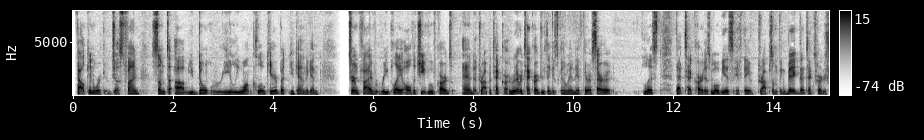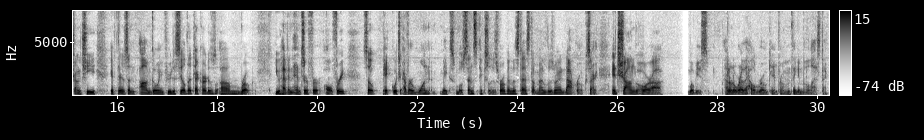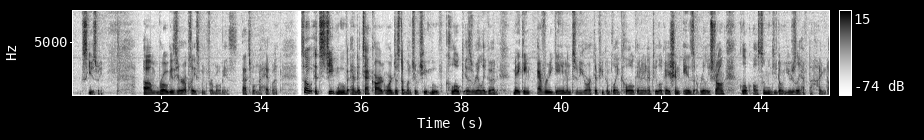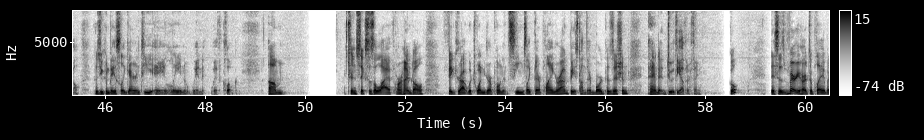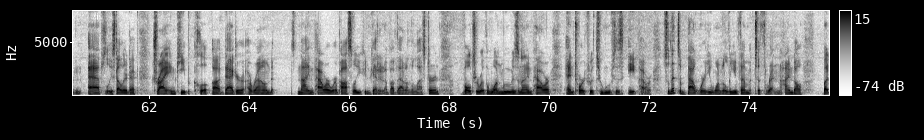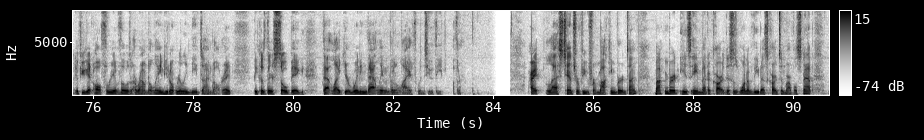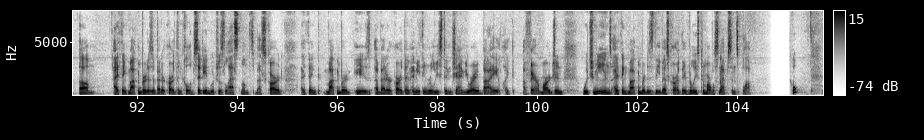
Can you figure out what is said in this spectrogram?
Falcon work just fine. Some um, you don't really want Cloak here, but you can again. Turn five, replay all the cheap move cards and drop a tech card. Whatever tech card you think is going to win. If they're a Sarah list, that tech card is Mobius. If they've dropped something big, that tech card is Shang-Chi. If there's an ongoing Fruit of Seal, that tech card is um, Rogue. You have an answer for all three, so pick whichever one makes most sense. Actually, is Rogue in this test? I'm losing my not Rogue. Sorry, it's Shang or uh, Mobius. I don't know where the hell Rogue came from. I'm thinking of the last deck. Excuse me. Um, Rogue is your replacement for Mobius. That's where my head went. So it's cheap move and a tech card, or just a bunch of cheap move. Cloak is really good. Making every game into New York, if you can play Cloak in an empty location, is really strong. Cloak also means you don't usually have to Heimdall, because you can basically guarantee a lane win with Cloak. Um, turn six is Alioth or Heimdall. Figure out which one your opponent seems like they're playing around based on their board position, and do the other thing. Cool. This is very hard to play, but an absolutely stellar deck. Try and keep uh, Dagger around nine power where possible. You can get it above that on the last turn. Vulture with one move is nine power, and Torch with two moves is eight power. So that's about where you want to leave them to threaten Heimdall. But if you get all three of those around a lane, you don't really need to Heimdall, right? Because they're so big that like you're winning that lane and then Alioth wins you the other. All right, last chance review for Mockingbird time. Mockingbird is a meta card. This is one of the best cards in Marvel Snap. Um, I think Mockingbird is a better card than Cull Obsidian, which was last month's best card. I think Mockingbird is a better card than anything released in January by like a fair margin, which means I think Mockingbird is the best card they've released in Marvel Snap since Blob. Cool.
